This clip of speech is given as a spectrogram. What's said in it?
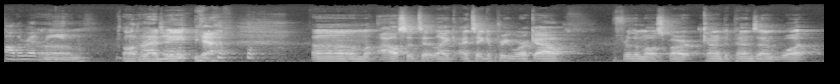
all the red meat. Um, all the red meat. Yeah. um, I also take like I take a pre workout for the most part. Kind of depends on what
